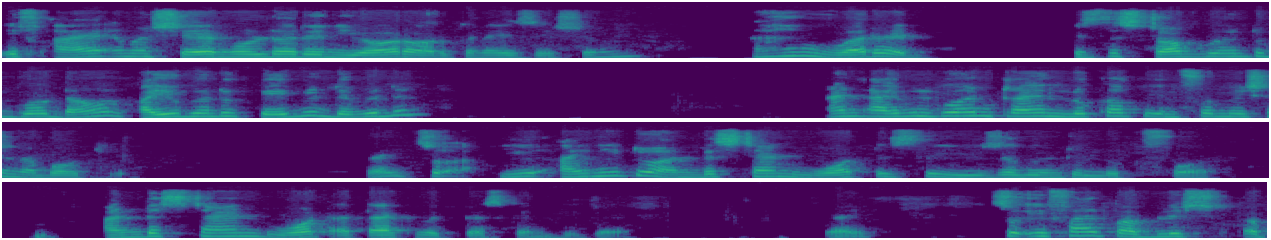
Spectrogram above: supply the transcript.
If i am a shareholder in your organization i am worried is the stock going to go down? Are you going to pay me dividend? And i will go and try and look up information about you right? So you, I need to understand what is the user going to look for, understand what attack vectors can be there, right? So if I publish a,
